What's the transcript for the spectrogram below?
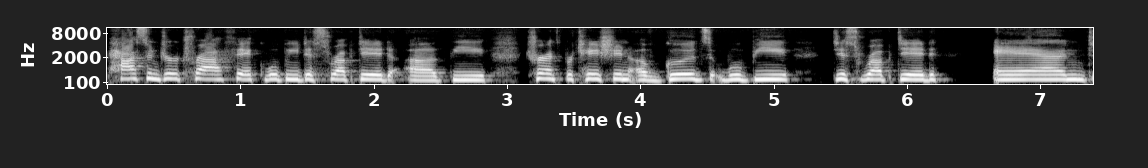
Passenger traffic will be disrupted. Uh, the transportation of goods will be disrupted. And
